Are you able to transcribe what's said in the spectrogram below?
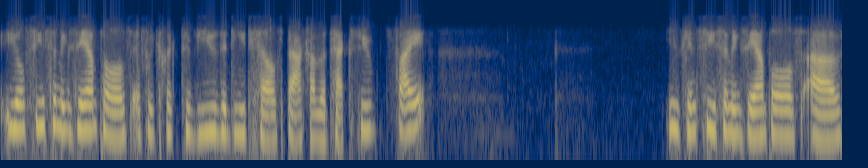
you'll see some examples if we click to view the details back on the TechSoup site you can see some examples of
